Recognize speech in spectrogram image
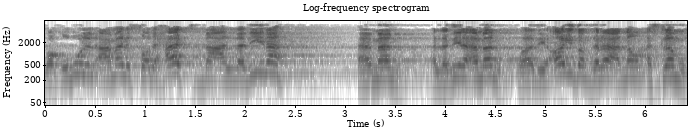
وقبول الأعمال الصالحات مع الذين آمنوا. الذين آمنوا. وهذه أيضا دلالة أنهم أسلموا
